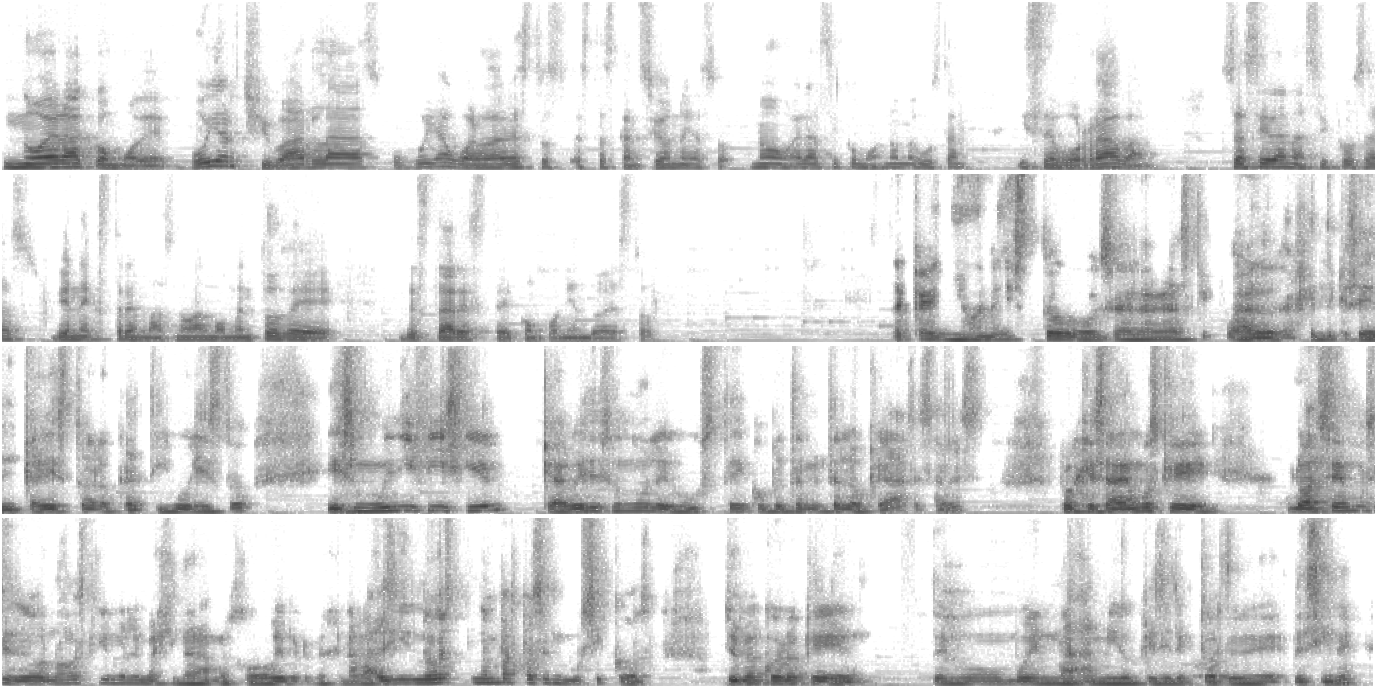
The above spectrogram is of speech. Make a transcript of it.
no era como de, voy a archivarlas o voy a guardar estos, estas canciones. O, no, era así como, no me gustan y se borraban. O sea, sí eran así cosas bien extremas, ¿no? Al momento de, de estar este, componiendo esto está cañón esto, o sea, la verdad es que para la gente que se dedica a esto, a lo creativo y esto, es muy difícil que a veces uno le guste completamente lo que hace, ¿sabes? Porque sabemos que lo hacemos y luego, no, es que yo me lo imaginaba mejor, yo me lo imaginaba, así, no, no pasa en músicos, yo me acuerdo que tengo un buen amigo que es director de, de cine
